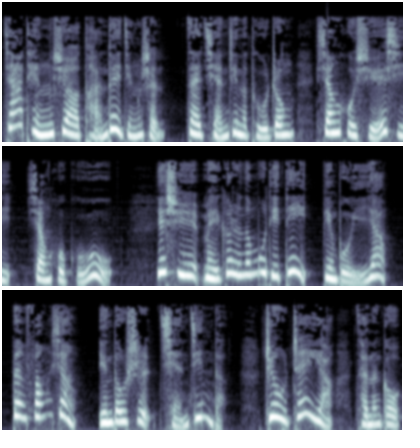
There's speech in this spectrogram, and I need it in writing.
家庭需要团队精神，在前进的途中相互学习、相互鼓舞。也许每个人的目的地并不一样，但方向应都是前进的。只有这样，才能够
